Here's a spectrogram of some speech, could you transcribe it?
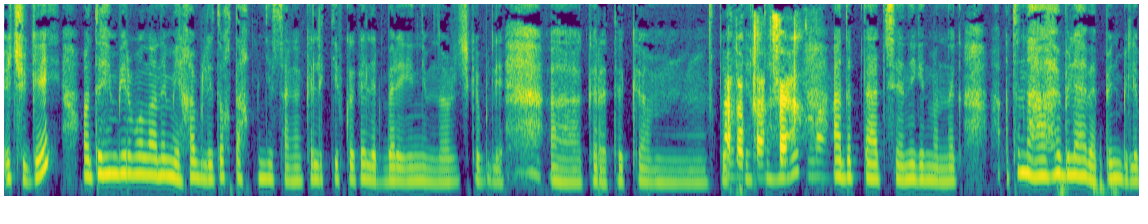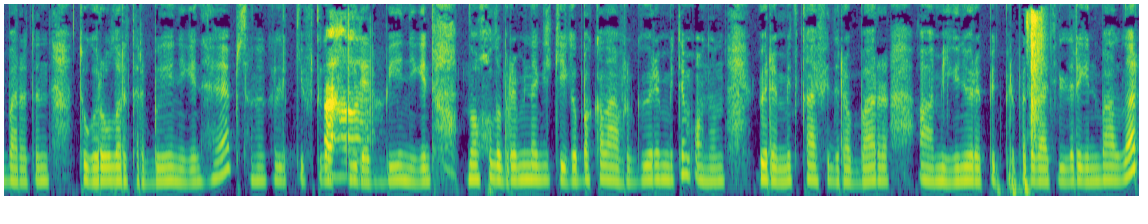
үчүгэй онта хин бир боланы меха биле тохтахпын саңа коллективка келер береген немножечко биле кыратык адаптация адаптация неген маннык атын хаһы билэбэппин биле баратын тугары олар тарбы неген хэп саңа коллективтыга кирерби неген нохолу бреминаги киге бакалавр көрөммитим онун өреммит кафедра бар миген өреппит преподавательдер еген баалар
